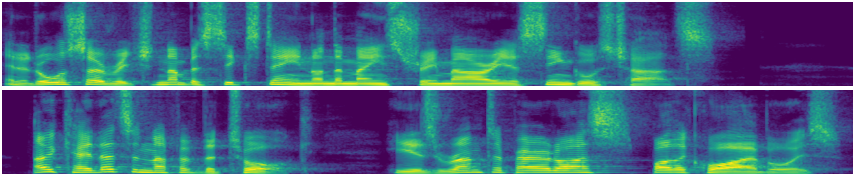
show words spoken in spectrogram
and it also reached number 16 on the mainstream ARIA singles charts. Okay, that's enough of the talk. Here's Run to Paradise by the Choirboys. Run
